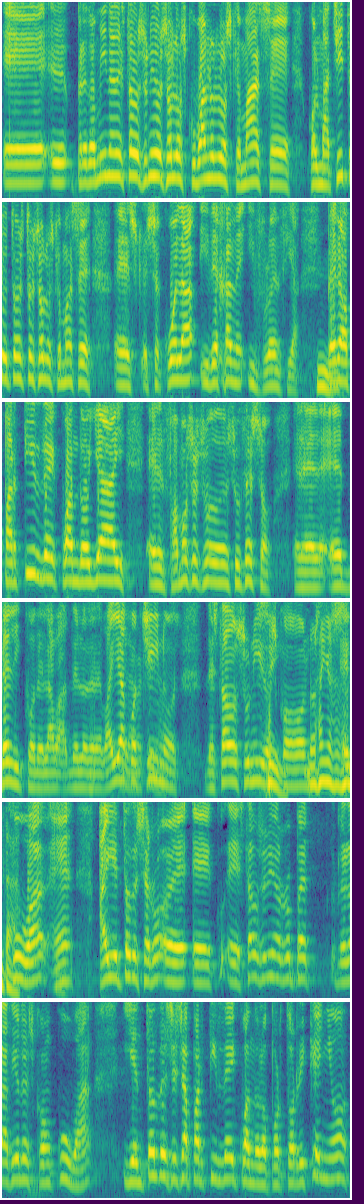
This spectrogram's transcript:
eh, eh, predomina en Estados Unidos, son los cubanos los que más, eh, con Machito y todo esto, son los que más eh, eh, se cuela y dejan influencia. Pero a partir de cuando ya hay el famoso su- suceso bélico de, la, de lo de Bahía la Cochinos, de Estados Unidos Sí, con los años 60. en Cuba, ahí entonces se Estados Unidos rompe relaciones con Cuba y entonces es a partir de ahí cuando lo puertorriqueño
